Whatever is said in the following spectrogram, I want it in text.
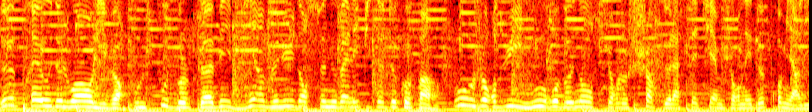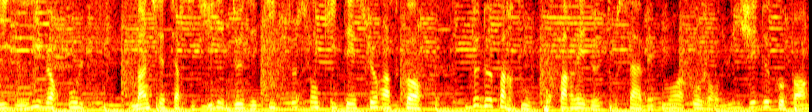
de près ou de loin au Liverpool Football Club et bienvenue dans ce nouvel épisode de Copains. Aujourd'hui, nous revenons sur le choc de la 7 journée de Première Ligue, Liverpool Manchester City. Les deux équipes se sont quittées sur un score de deux partout. Pour parler de tout ça avec moi aujourd'hui, j'ai deux copains.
